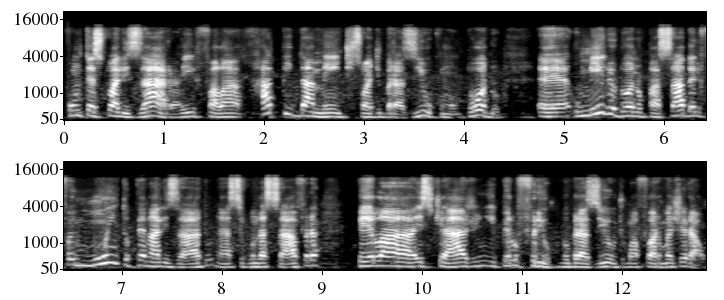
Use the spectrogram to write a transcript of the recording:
contextualizar aí, falar rapidamente só de Brasil como um todo, é, o milho do ano passado ele foi muito penalizado, né, a segunda safra, pela estiagem e pelo frio no Brasil, de uma forma geral.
